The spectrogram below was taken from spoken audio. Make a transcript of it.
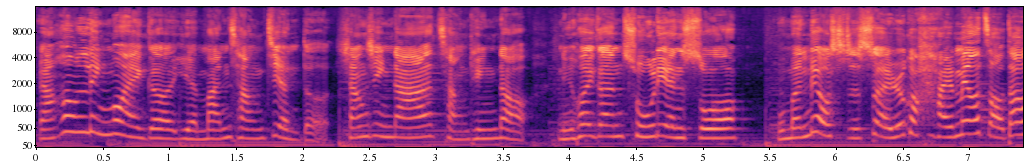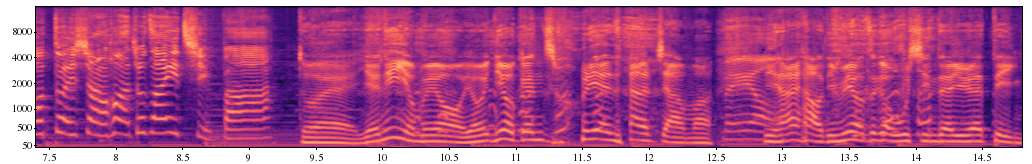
然后另外一个也蛮常见的，相信大家常听到，你会跟初恋说。我们六十岁，如果还没有找到对象的话，就在一起吧。对，闫妮有没有有你有跟初恋这样讲吗？没有，你还好，你没有这个无形的约定，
